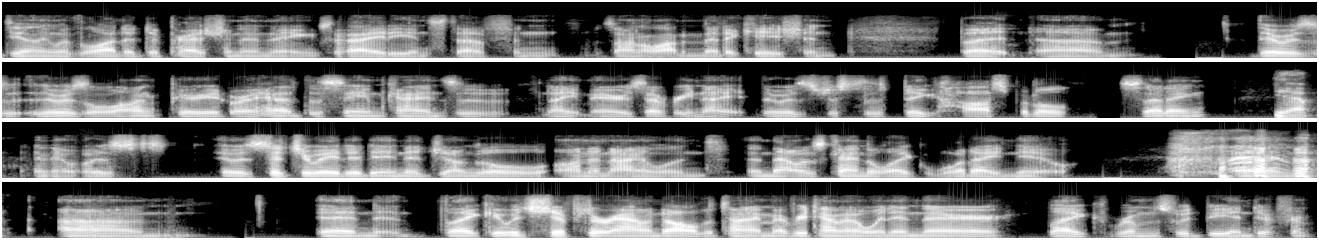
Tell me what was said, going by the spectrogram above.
dealing with a lot of depression and anxiety and stuff, and was on a lot of medication. But um, there was there was a long period where I had the same kinds of nightmares every night. There was just this big hospital setting. Yeah, And it was it was situated in a jungle on an island, and that was kind of like what I knew and um and like it would shift around all the time every time i went in there like rooms would be in different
